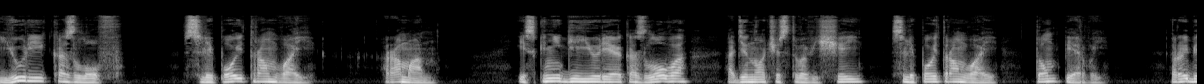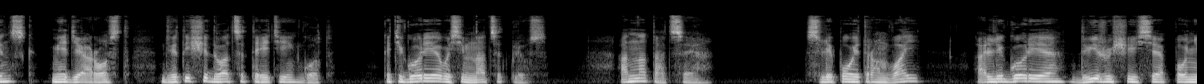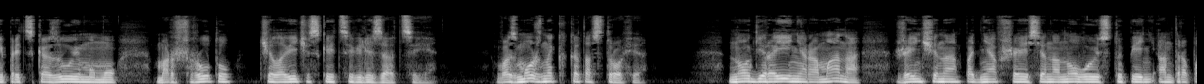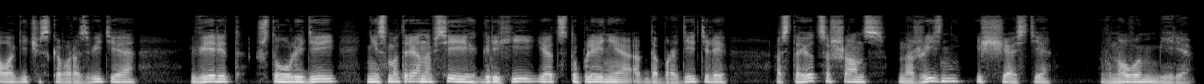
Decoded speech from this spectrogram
Юрий Козлов. «Слепой трамвай». Роман. Из книги Юрия Козлова «Одиночество вещей. Слепой трамвай». Том 1. Рыбинск. Медиарост. 2023 год. Категория 18+. Аннотация. «Слепой трамвай» — аллегория, движущаяся по непредсказуемому маршруту человеческой цивилизации, возможно, к катастрофе. Но героиня романа, женщина, поднявшаяся на новую ступень антропологического развития, верит, что у людей, несмотря на все их грехи и отступления от добродетели, остается шанс на жизнь и счастье в новом мире.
